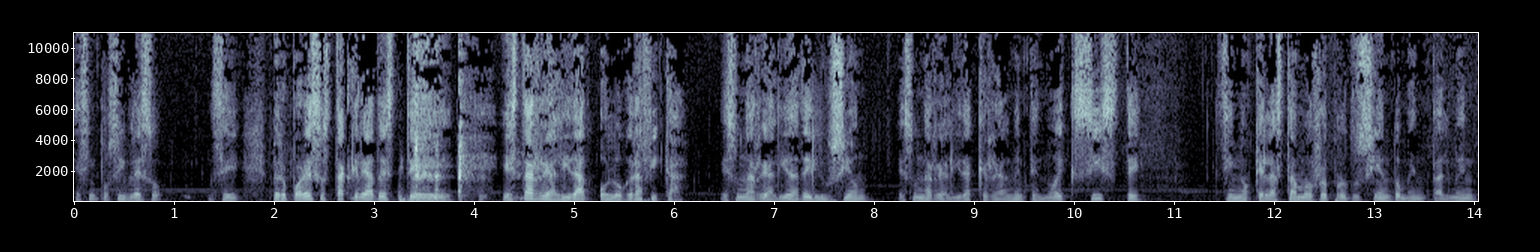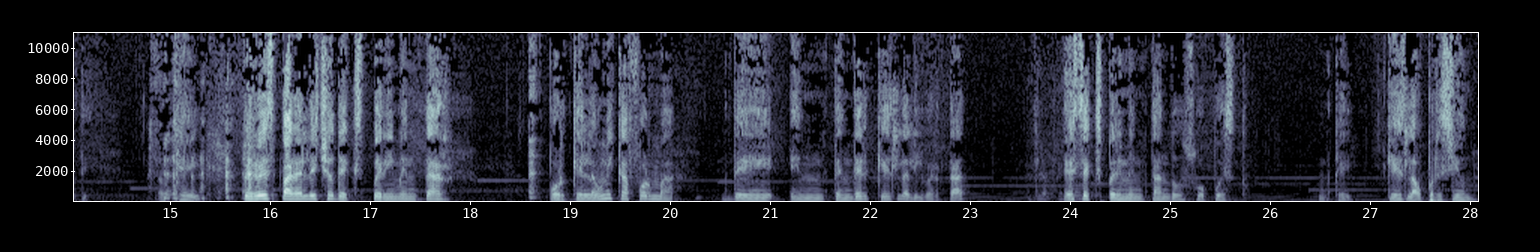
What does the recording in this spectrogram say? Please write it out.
Es imposible eso, sí, pero por eso está creada este, esta realidad holográfica, es una realidad de ilusión, es una realidad que realmente no existe, sino que la estamos reproduciendo mentalmente. ¿ok? Pero es para el hecho de experimentar, porque la única forma de entender qué es la libertad es experimentando su opuesto, ¿ok? Que es la opresión.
